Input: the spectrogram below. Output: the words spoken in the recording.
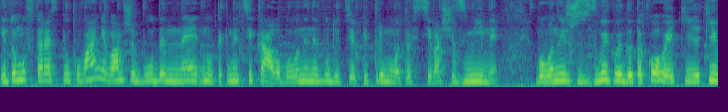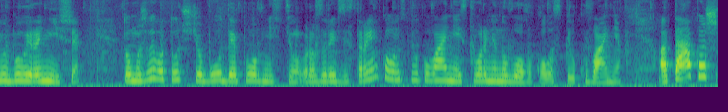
і тому старе спілкування вам вже буде не, ну, так, не цікаво, бо вони не будуть підтримувати ось ці ваші зміни, бо вони ж звикли до такого, які, які ви були раніше то можливо тут що буде повністю розрив зі старим колом спілкування і створення нового кола спілкування. А також.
